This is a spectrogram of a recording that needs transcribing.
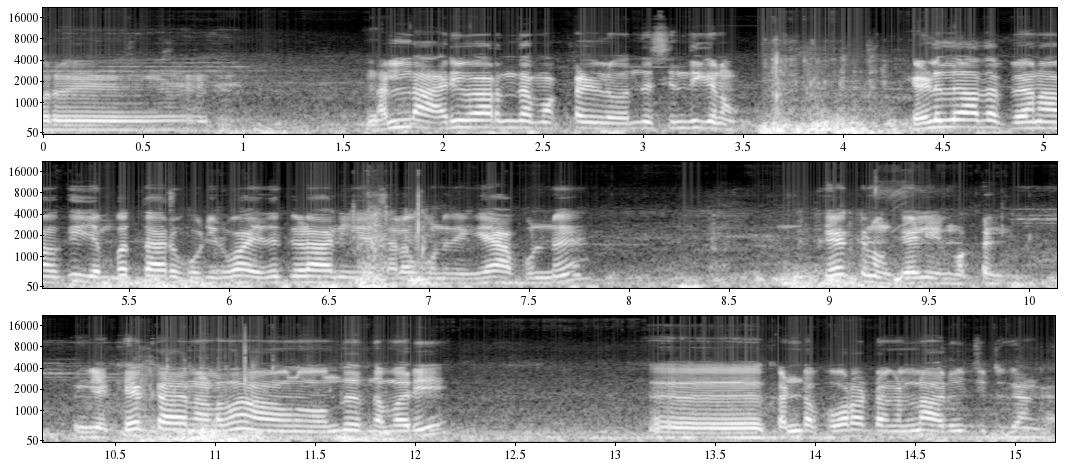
ஒரு நல்ல அறிவார்ந்த மக்கள் வந்து சிந்திக்கணும். எழுதாத பேனாவுக்கு எண்பத்தாறு கோடி ரூபா எதுக்குடா நீங்கள் செலவு பண்ணுதீங்க அப்படின்னு கேட்கணும் கேள்வி மக்கள். இங்கே கேட்காதனால தான் அவங்க வந்து இந்த மாதிரி கண்ட போராட்டங்கள்லாம் அறிவிச்சிட்டு இருக்காங்க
